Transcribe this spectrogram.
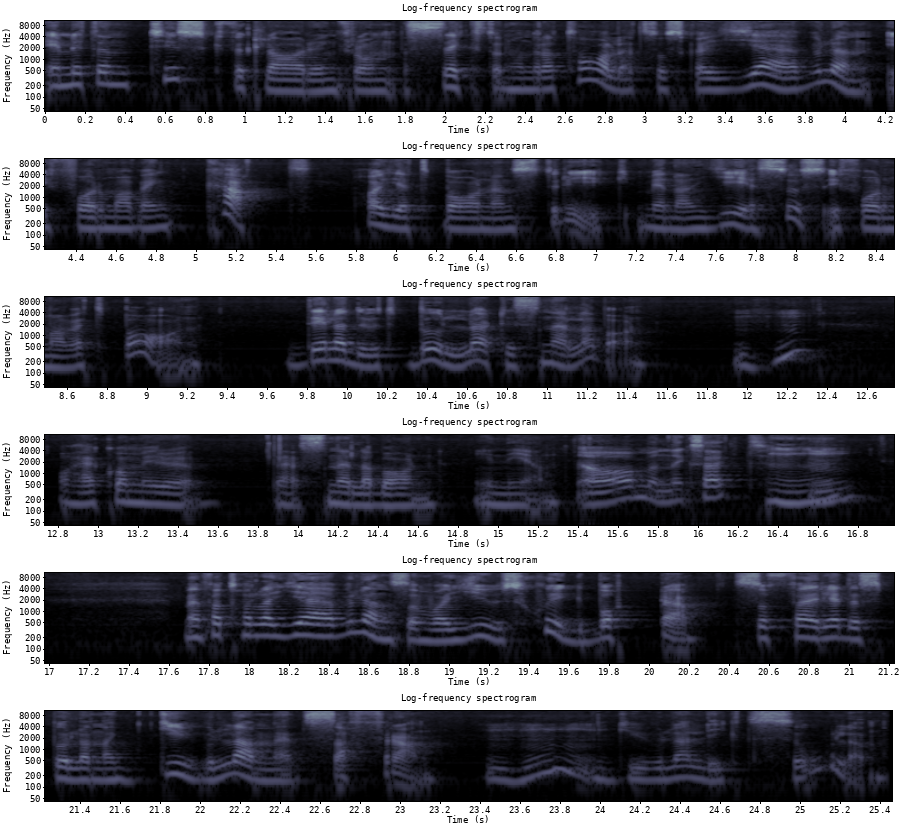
Enligt en tysk förklaring från 1600-talet så ska djävulen i form av en katt ha gett barnen stryk medan Jesus i form av ett barn delade ut bullar till snälla barn. Och här kommer ju det här snälla barn in igen. Ja, men exakt. Mm. Men för att hålla djävulen som var ljusskygg borta så färgades bullarna gula med saffran. Gula likt solen.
